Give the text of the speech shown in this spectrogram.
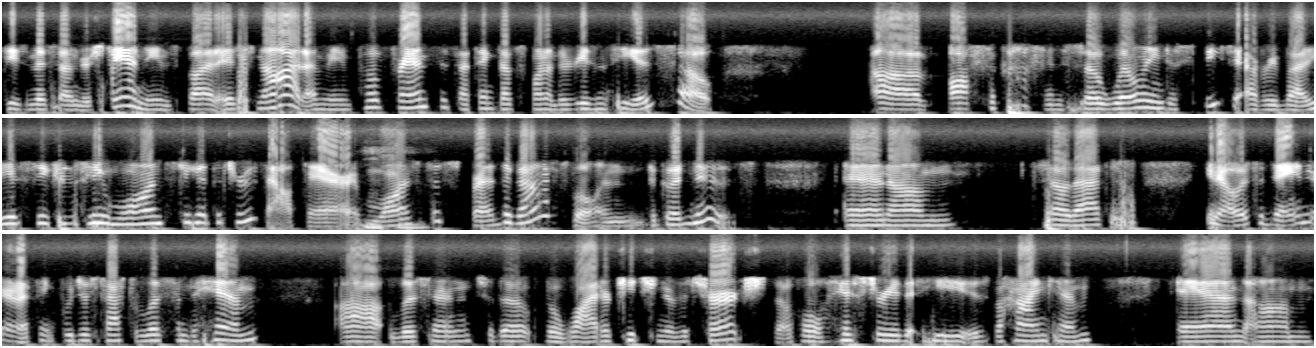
these misunderstandings, but it's not. I mean, Pope Francis, I think that's one of the reasons he is so uh, off the cuff and so willing to speak to everybody is because he wants to get the truth out there and mm-hmm. wants to spread the gospel and the good news. And um, so that's, you know, it's a danger, and I think we just have to listen to him, uh, listen to the, the wider teaching of the church, the whole history that he is behind him, and, um,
